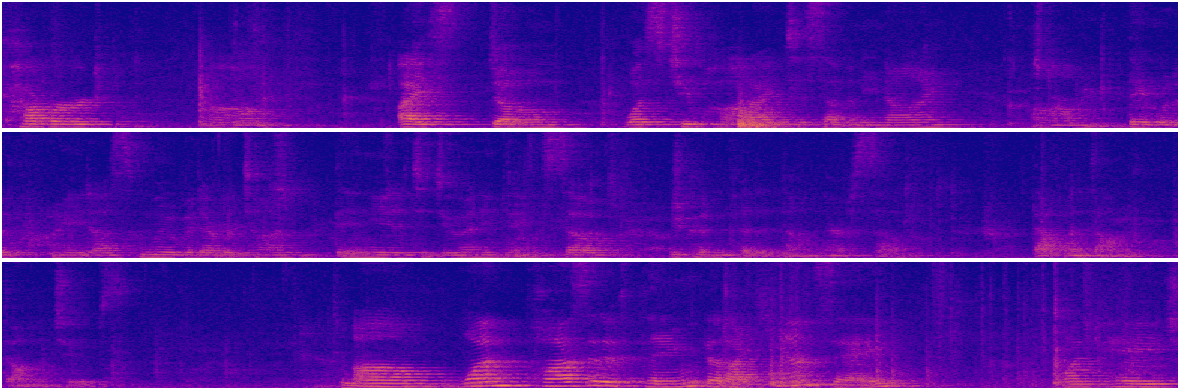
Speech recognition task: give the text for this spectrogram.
covered, um, ice dome was too high to seventy-nine. Um, they would have made us move it every time they needed to do anything, so we couldn't fit it down there, so that went down, down the tubes. Um, one positive thing that I can say on page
